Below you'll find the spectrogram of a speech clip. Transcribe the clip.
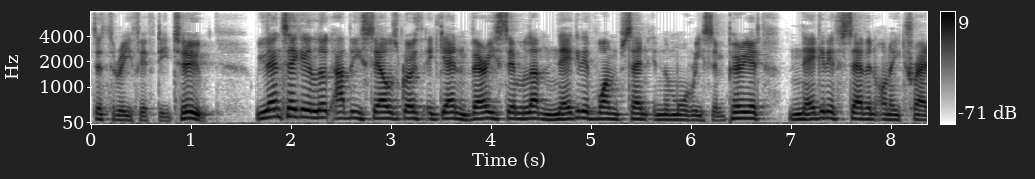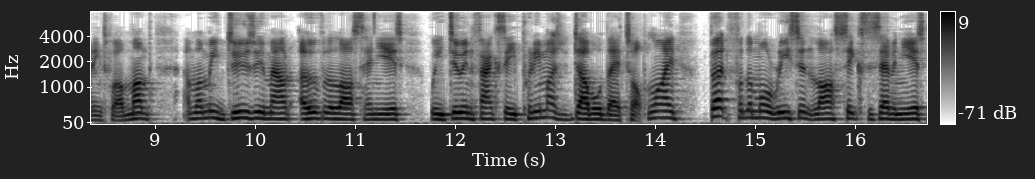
to 352. We then take a look at the sales growth, again, very similar, negative 1 in the more recent period, negative 7 on a trailing 12 month. And when we do zoom out over the last 10 years, we do in fact see pretty much double their top line. But for the more recent last 6 to 7 years,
